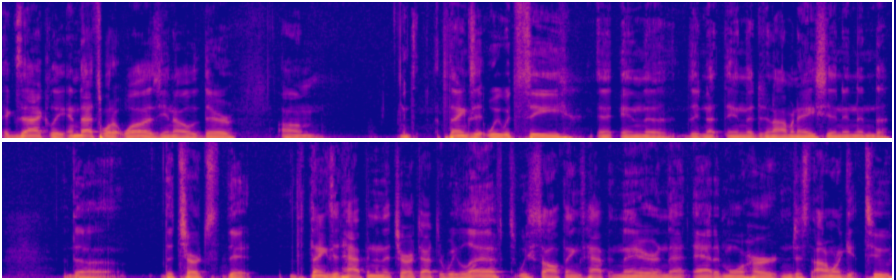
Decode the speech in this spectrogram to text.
exactly, and that's what it was. You know, there, um, things that we would see in, in the, the in the denomination and in the the the church that the things that happened in the church after we left. We saw things happen there, and that added more hurt. And just I don't want to get too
